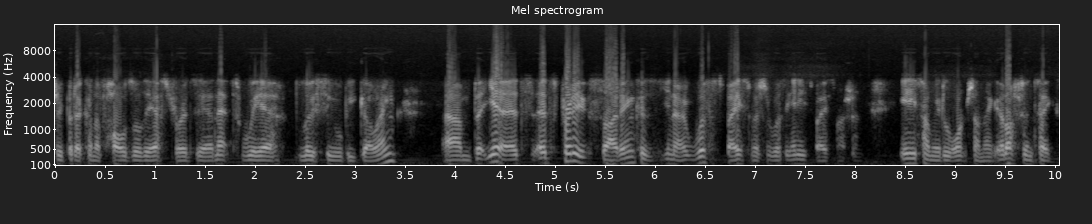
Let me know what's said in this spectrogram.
Jupiter kind of holds all the asteroids there, and that's where Lucy will be going. Um, but yeah, it's it's pretty exciting because you know with space mission, with any space mission, anytime we launch something, it often takes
